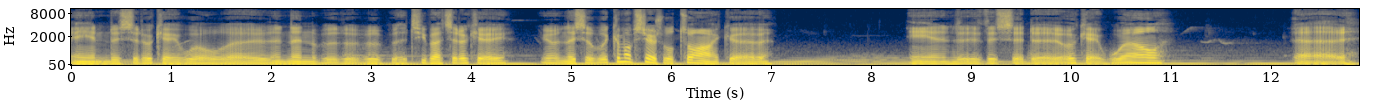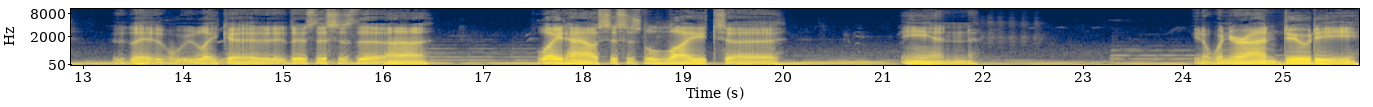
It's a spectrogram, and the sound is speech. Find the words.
And they said, okay, well, uh, and then the, the, the, teapot said, okay, you know, and they said, well, come upstairs, we'll talk. Uh, and they said, uh, okay, well, uh, they, like uh, this, this is the uh, lighthouse. This is the light, uh, and you know when you're on duty.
